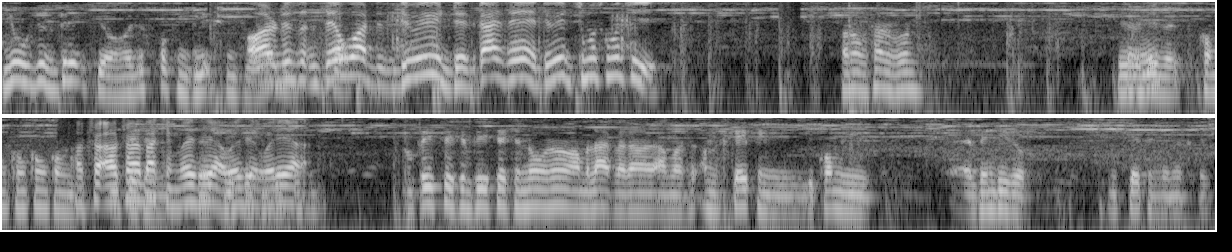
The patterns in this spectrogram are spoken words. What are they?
yo, just glitch, yo. I just fucking glitched into Oh, it. there's, there what? Dude, this guy's here. Dude, someone's coming to you. Oh no, I'm trying to run. You To leave it. Come, come, come, come. I'll try. I'll try back him. Where's he at? Where's it? Where they at? On PlayStation, PlayStation. No, no, I'm alive. I don't, I'm, I'm escaping. You call me uh, Vin Diesel. I'm escaping the next case.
